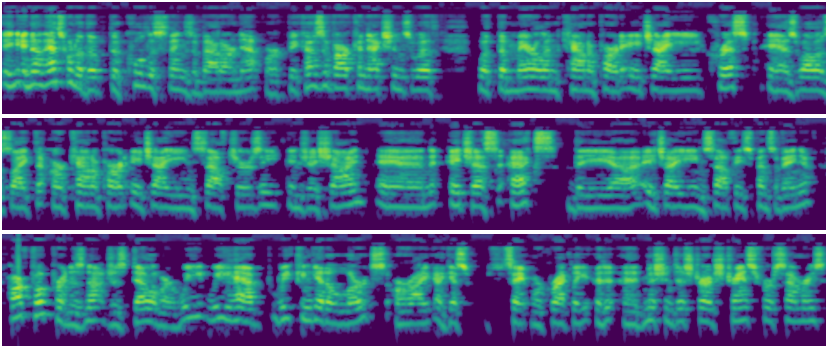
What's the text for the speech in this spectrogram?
and you know that's one of the, the coolest things about our network because of our connections with with the Maryland counterpart HIE CRISP, as well as like the, our counterpart HIE in South Jersey, NJ Shine, and HSX, the uh, HIE in Southeast Pennsylvania. Our footprint is not just Delaware. We we have we can get alerts, or I, I guess say it more correctly, admission discharge transfer summaries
